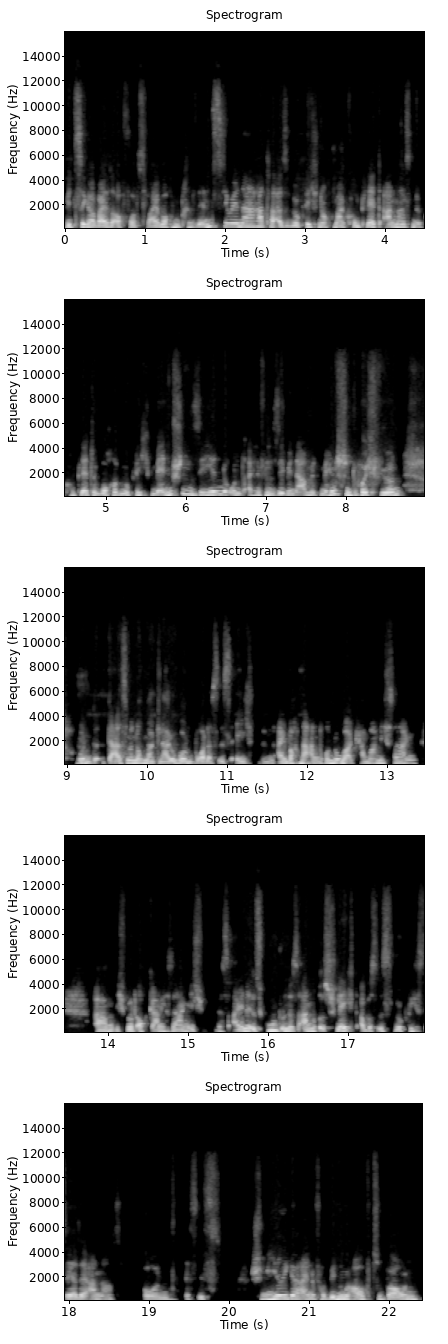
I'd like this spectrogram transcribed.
witzigerweise auch vor zwei Wochen ein Präsenzseminar hatte. Also wirklich nochmal komplett anders, eine komplette Woche wirklich Menschen sehen und ein Seminar mit Menschen durchführen. Und ja. da ist mir nochmal klar geworden, boah, das ist echt einfach eine andere Nummer, kann man nicht sagen. Ähm, ich würde auch gar nicht sagen, ich, das eine ist gut und das andere ist schlecht, aber es ist wirklich sehr, sehr anders. Und es ist schwieriger, eine Verbindung aufzubauen,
